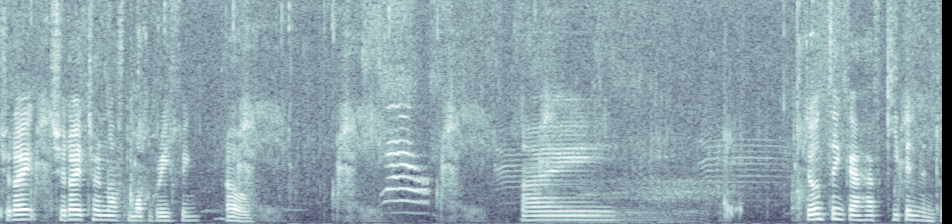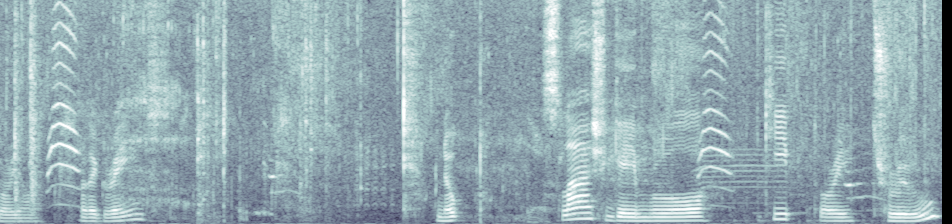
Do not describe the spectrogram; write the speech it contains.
Should I should I turn off mob griefing? Oh. I don't think I have keep inventory on. Are there graves? Nope slash game rule keep inventory true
